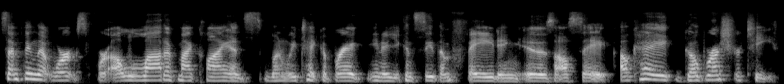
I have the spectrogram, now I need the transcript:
something that works for a lot of my clients when we take a break, you know, you can see them fading is I'll say, okay, go brush your teeth.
